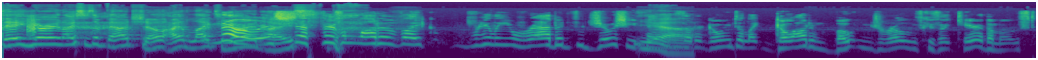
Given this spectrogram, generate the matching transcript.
saying Yuri on Ice is a bad show. I liked no, Yuri on it's just there's a lot of like really rabid Fujoshi fans Yeah. that are going to like go out and vote in droves because they care the most.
